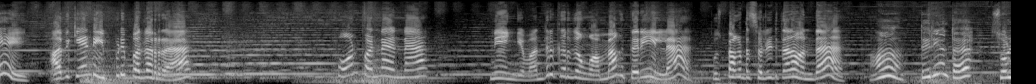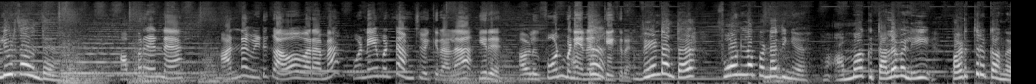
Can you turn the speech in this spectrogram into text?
ஏய் அதுக்கேண்டி இப்படி பதற ஃபோன் பண்ண என்ன? நீ இங்க வந்திருக்கிறது உங்க அம்மாவுக்கு தெரியும்ல? புஷ்பா கிட்ட சொல்லிட்டு தானே வந்த? ஆ தெரியும் த. சொல்லிட்டு தான் வந்தேன். அப்புறம் என்ன? அண்ணன் வீட்டுக்கு அவ வராம உன்னைய மட்டும் அமுச்சு வைக்கிறாளா? இரு அவளுக்கு ஃபோன் பண்ணி என்னன்னு கேக்குறேன். வேண்டாம் த ஃபோன்லாம் பண்ணாதீங்க. அம்மாக்கு தலைவலி படுத்திருக்காங்க.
